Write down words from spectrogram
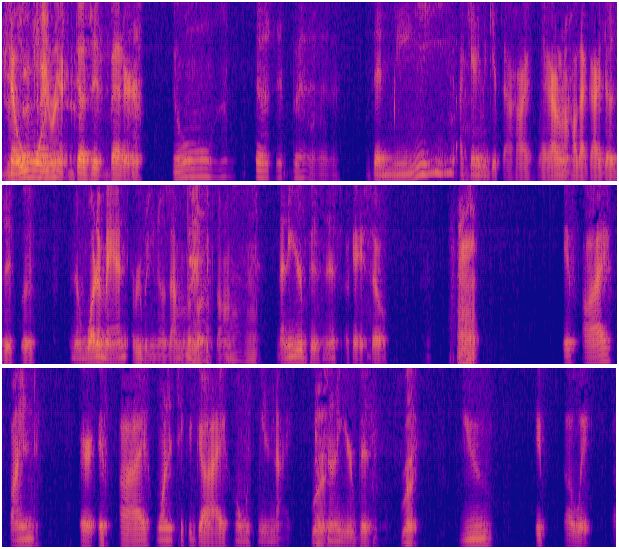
just no that one right does it better. No one does it better than me. I can't even get that high. Like I don't know how that guy does it, but and then "What a Man." Everybody knows that Yeah. motherfucking song. Mhm. None of your business. Okay, so Mhm. if I find or if I want to take a guy home with me tonight, it's none of your business. Right. you if oh wait uh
